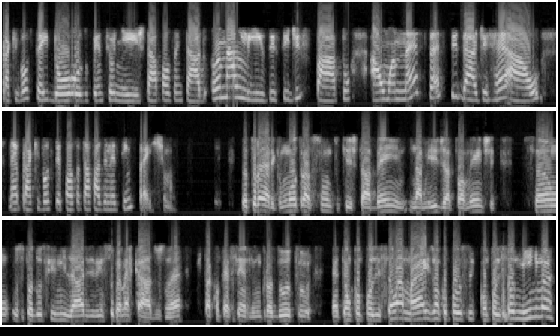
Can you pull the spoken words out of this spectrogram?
para que você, idoso, pensionista, aposentado, analise se de fato há uma necessidade real né, para que você possa estar tá fazendo esse empréstimo. Doutora Érica, um outro assunto que está bem na mídia atualmente são os produtos similares em supermercados, né? que está acontecendo? Um produto é, tem uma composição a mais, uma composi composição mínima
